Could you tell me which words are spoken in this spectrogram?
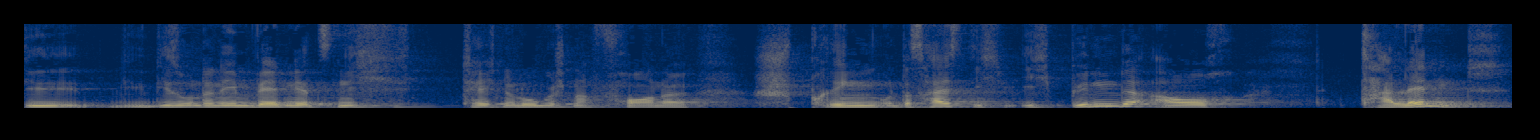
die, die, diese Unternehmen werden jetzt nicht technologisch nach vorne springen. Und das heißt, ich, ich binde auch Talent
